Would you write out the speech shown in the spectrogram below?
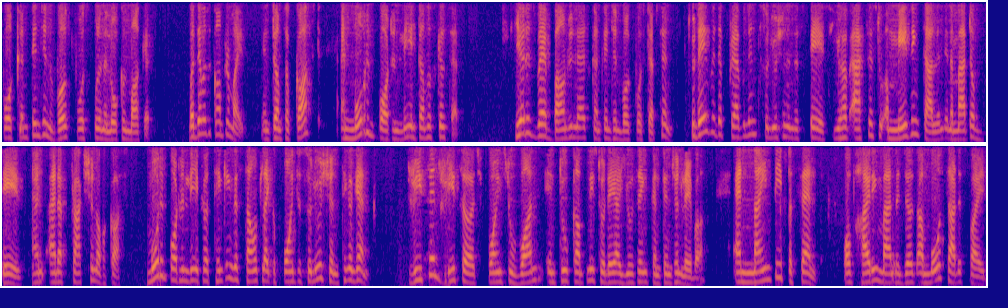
for contingent workforce pool in the local market. But there was a compromise in terms of cost and more importantly in terms of skill set. Here is where boundaryless contingent workforce steps in. Today, with the prevalent solution in this space, you have access to amazing talent in a matter of days and at a fraction of a cost. More importantly, if you're thinking this sounds like a pointed solution, think again. Recent research points to one in two companies today are using contingent labor, and 90% of hiring managers are more satisfied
